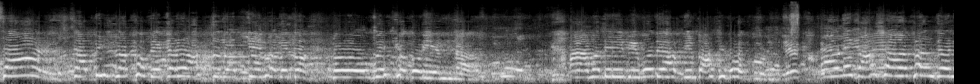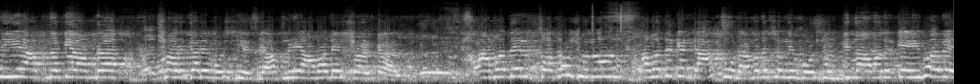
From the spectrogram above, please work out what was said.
স্যার ছাব্বিশ লক্ষ বেকারের আত্মনাথকে এভাবে ক- উপেক্ষা করিয়েন না আর আমাদের এই বিপদে আপনি পাশে থাকুন। অনেক আশা আকাঙ্ক্ষা নিয়ে আপনাকে আমরা সরকারে বসিয়েছি। আপনি আমাদের সরকার। আমাদের কথা শুনুন, আমাদেরকে ডাকুন, আমাদের সঙ্গে বসুন। কিন্তু আমাদেরকে এইভাবে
